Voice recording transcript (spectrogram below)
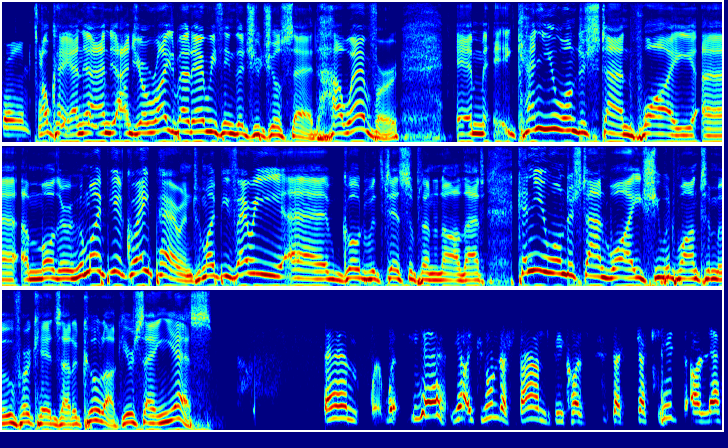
saying. Okay, and, and and you're right about everything that you just said. However, um, can you understand why uh, a mother who might be a great parent, who might be very uh, good with discipline and all that, can you understand why she would want to move her kids out of Coolock? You're saying yes. Um, yeah, yeah, I can understand because the, the kids are less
